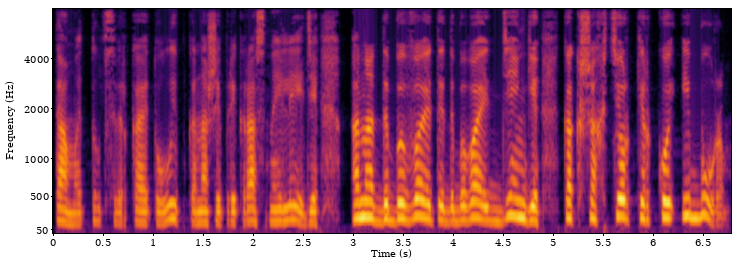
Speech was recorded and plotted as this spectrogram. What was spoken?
Там и тут сверкает улыбка нашей прекрасной леди. Она добывает и добывает деньги, как шахтер киркой и буром.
